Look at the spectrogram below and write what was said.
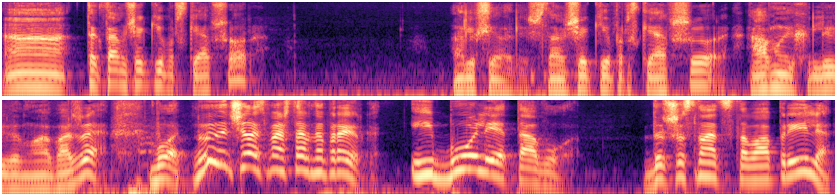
А, так там еще кипрские офшоры. Алексей Валерьевич, там еще кипрские офшоры, а мы их любим и обожаем. Вот. Ну и началась масштабная проверка. И более того, до 16 апреля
